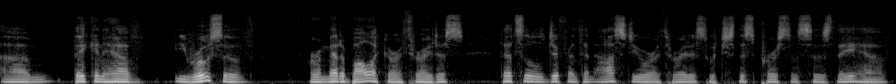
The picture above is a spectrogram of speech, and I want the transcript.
Um, they can have erosive or metabolic arthritis. That's a little different than osteoarthritis, which this person says they have.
